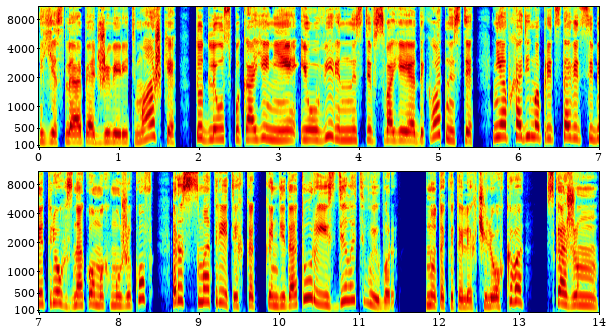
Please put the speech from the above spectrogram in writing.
если опять же верить Машке, то для успокоения и уверенности в своей адекватности необходимо представить себе трех знакомых мужиков, рассмотреть их как кандидатуры и сделать выбор. Ну так это легче легкого. Скажем,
